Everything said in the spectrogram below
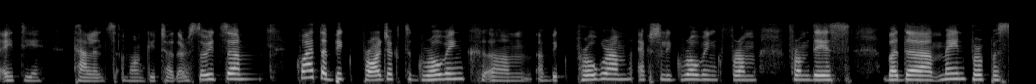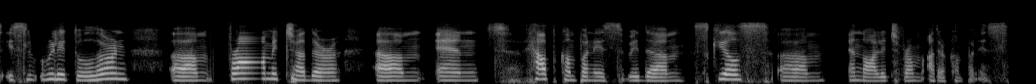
80 talents among each other. So it's um, quite a big project growing, um, a big program actually growing from, from this. But the main purpose is really to learn um, from each other um, and help companies with um, skills um, and knowledge from other companies.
